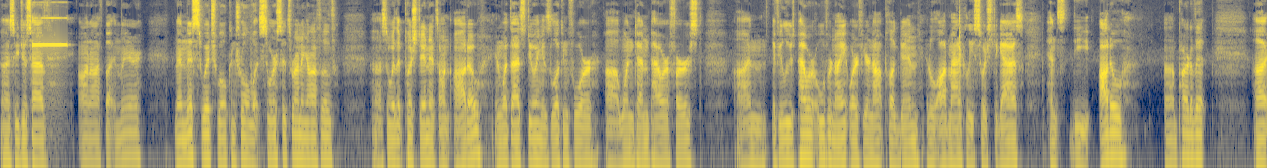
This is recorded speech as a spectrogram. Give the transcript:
Uh, so you just have on off button there. And then this switch will control what source it's running off of. Uh, so with it pushed in, it's on auto. And what that's doing is looking for uh, 110 power first. Uh, and if you lose power overnight or if you're not plugged in, it'll automatically switch to gas. Hence the auto uh, part of it. Uh,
